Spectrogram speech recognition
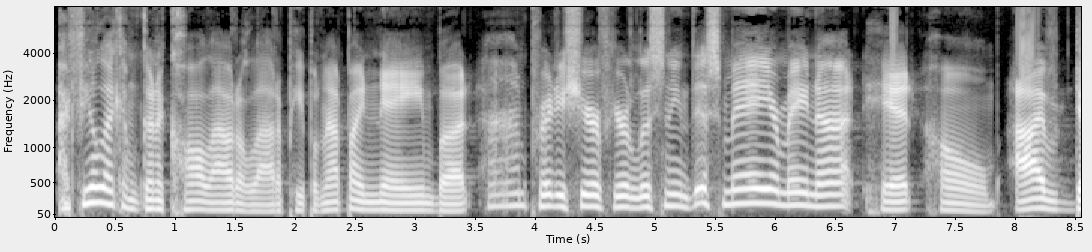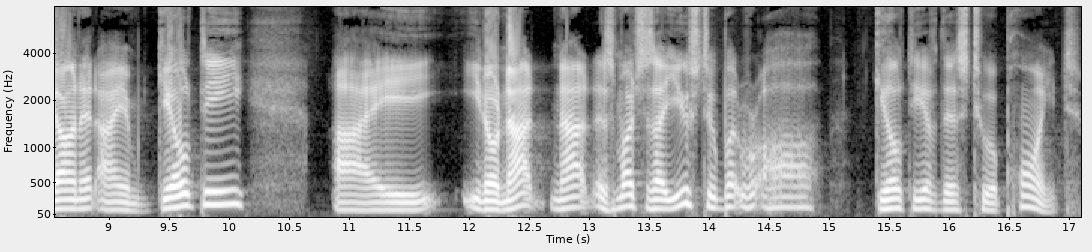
I feel like I'm going to call out a lot of people, not by name, but I'm pretty sure if you're listening, this may or may not hit home. I've done it. I am guilty. I, you know, not not as much as I used to, but we're all guilty of this to a point.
